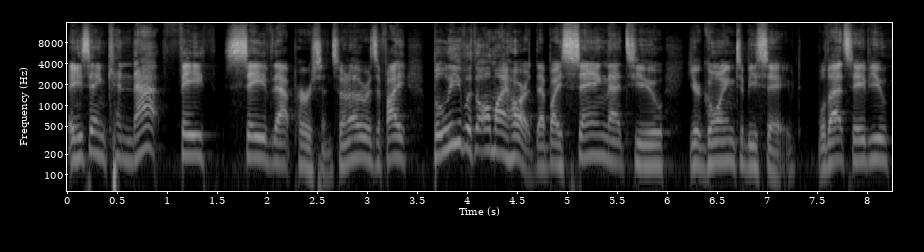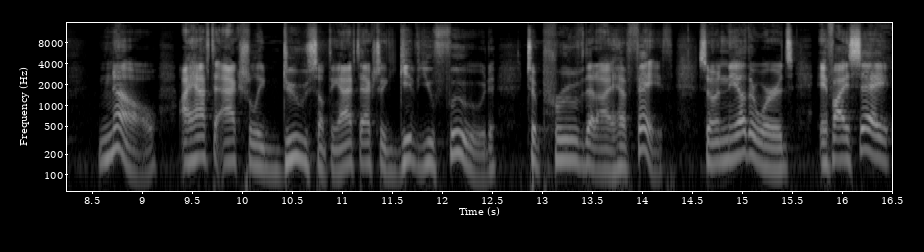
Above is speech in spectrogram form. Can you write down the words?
And he's saying, can that faith save that person? So, in other words, if I believe with all my heart that by saying that to you, you're going to be saved, will that save you? No, I have to actually do something. I have to actually give you food to prove that I have faith. So, in the other words, if I say,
